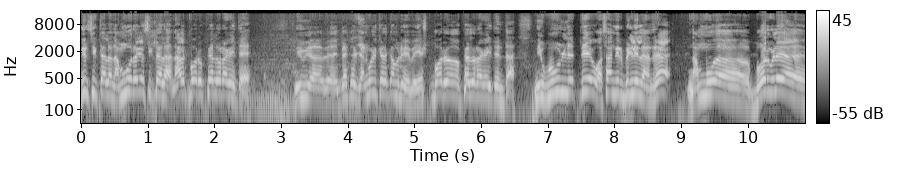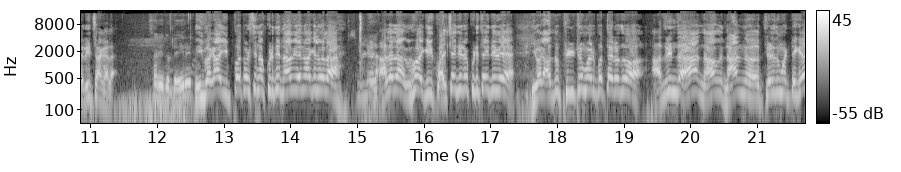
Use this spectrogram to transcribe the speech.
ನೀರು ಸಿಗ್ತಾ ಇಲ್ಲ, ನಮ್ಮೂರಾಗೆ ಸಿಗ್ತಾ ಇಲ್ಲ, ನಾಲ್ಕು ಬೋರ್ ಫೇಲ್ಯೂರ್ ಆಗೈತೆ ನೀವು ಬೇಕಾದ್ರೆ ಜನಗಳು ಕೇಳ್ಕೊಂಬ್ರಿ ಎಷ್ಟು ಬೋರ್ ಫೇಲ್ಯೂರ್ ಆಗೈತೆ ಅಂತ. ನೀವು ಉಳ್ಳೆತ್ತಿ ಹೊಸ ನೀರು ಬಿಡಲಿಲ್ಲ ಅಂದರೆ ನಮ್ಮ ಬೋರ್ಗಳೇ ರೀಚ್ ಆಗಲ್ಲ. ಸರ್ ಇದು ಡೈರೆಕ್ಟ್ ಇವಾಗ ಇಪ್ಪತ್ತು ವರ್ಷ ನಾವು ಕುಡಿತೀವಿ ನಾವು ಏನೂ ಆಗಿಲ್ವಲ್ಲ? ಅಲ್ಲಲ್ಲ ಇವಾಗ ಈ ಕೊಳಚೆ ನೀರು ಕುಡಿತಾ ಇದ್ದೀವಿ. ಇವಾಗ ಅದು ಫಿಲ್ಟರ್ ಮಾಡಿ ಬರ್ತಾ ಇರೋದು. ಅದರಿಂದ ನಾವು ನಾನು ತಿಳಿದ ಮಟ್ಟಿಗೆ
